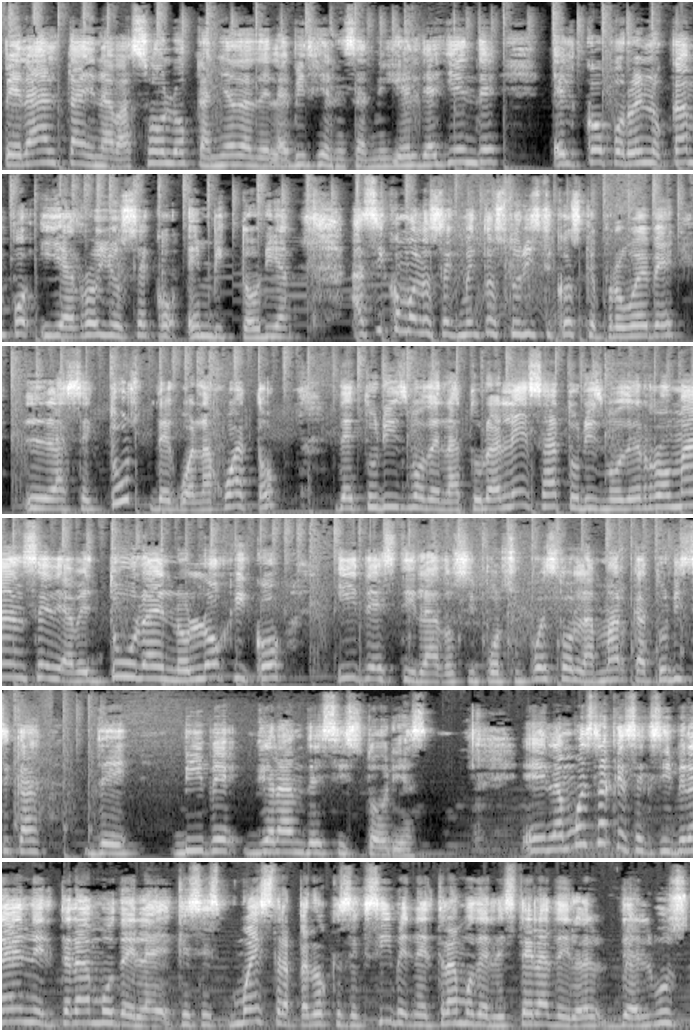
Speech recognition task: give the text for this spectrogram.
Peralta en Abasolo, Cañada de la Virgen en San Miguel de Allende, El Cóporo en Ocampo y Arroyo Seco en Victoria, así como los segmentos turísticos que promueve la Sectur de Guanajuato, de turismo de naturaleza, turismo de romance, de aventura, enológico y destilados y por supuesto la marca turística de Vive Grandes Historias. Eh, la muestra que se exhibirá en el tramo de la, que se muestra, perdón, que se exhibe en el tramo de la estela de, de, luz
